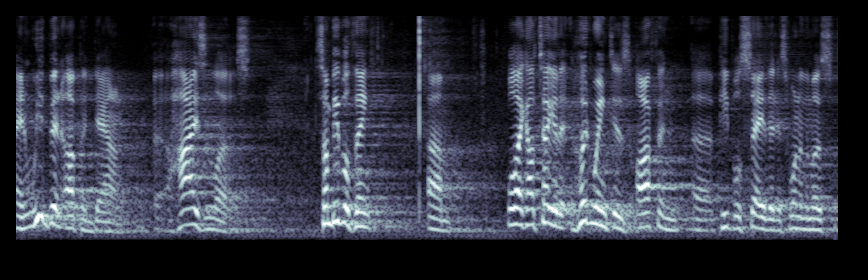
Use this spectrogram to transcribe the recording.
And we've been up and down, highs and lows. Some people think, um, well, like I'll tell you that Hoodwinked is often, uh, people say that it's one of the most,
